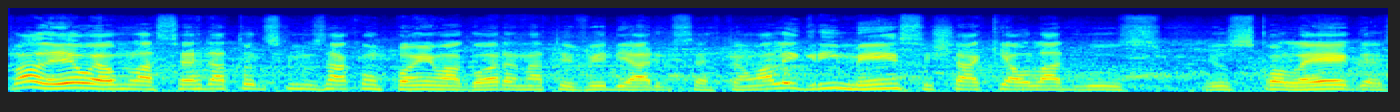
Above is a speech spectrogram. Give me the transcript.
Valeu, Elmo Lacerda, a todos que nos acompanham agora na TV Diário do Sertão. Alegria imensa estar aqui ao lado dos meus colegas,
